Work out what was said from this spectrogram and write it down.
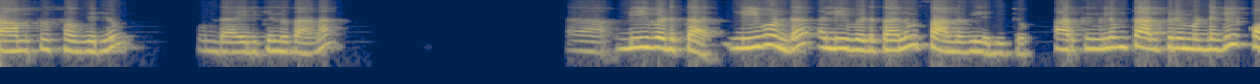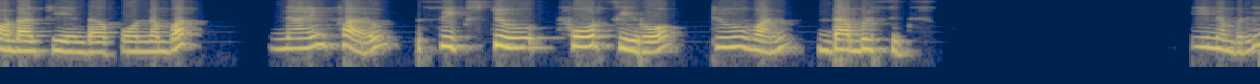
താമസ സൗകര്യവും ഉണ്ടായിരിക്കുന്നതാണ്. ലീവ് എടുത്താൽ ലീവ് ഉണ്ട്. ലീവ് എടുത്താലും സാലറി ലഭിക്കും. ആർക്കെങ്കിലും താല്പര്യമുണ്ടെങ്കിൽ കോൺടാക്ട് ചെയ്യേണ്ട. Phone number nine five six two four zero two one double six ഈ നമ്പറിൽ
